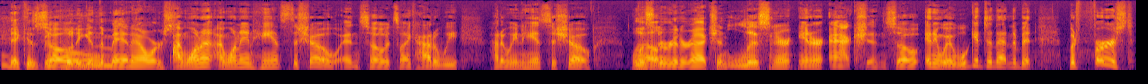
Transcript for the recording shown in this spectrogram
Nick has been putting in the man hours. I want to. I want to enhance the show, and so it's like, how do we? How do we enhance the show? Well, Listener interaction. listener interaction. So anyway, we'll get to that in a bit. But first,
